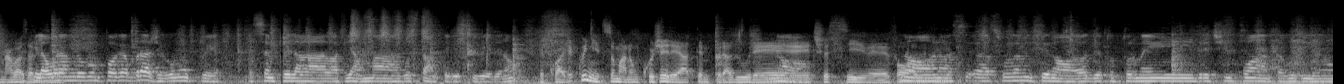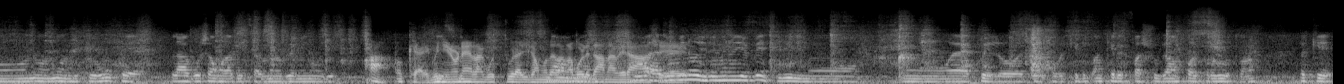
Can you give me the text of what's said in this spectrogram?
Una cosa perché visiva. lavorando con poca brace comunque è sempre la, la fiamma costante che si vede, no? E Quindi insomma non cuocere a temperature No. eccessive, folli. No, no, ass- assolutamente no, ho detto intorno ai 3,50 così, no, no- non di più, comunque la cuociamo la pizza almeno due minuti. Ah, ok, quindi non è la cottura diciamo della napoletana verace. due minuti, due minuti e venti minimo no, è quello il tempo, perché anche per far asciugare un po' il prodotto, no? Perché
